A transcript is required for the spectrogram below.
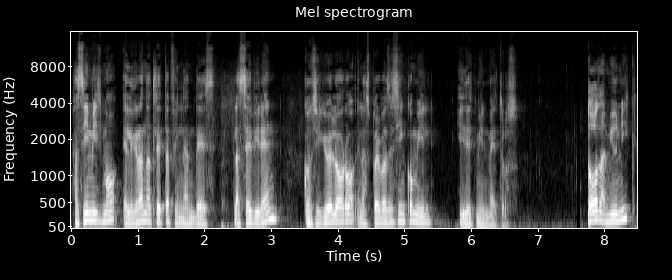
Asimismo, el gran atleta finlandés Lasse Viren consiguió el oro en las pruebas de 5.000 y 10.000 metros. Toda Múnich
